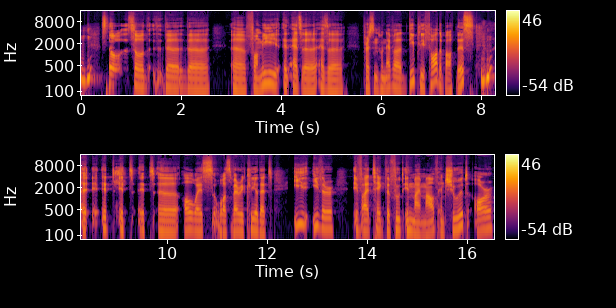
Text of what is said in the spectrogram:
Mm-hmm. So so the the uh, for me as a as a person who never deeply thought about this, mm-hmm. uh, it it it uh, always was very clear that e- either if I take the food in my mouth and chew it, or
